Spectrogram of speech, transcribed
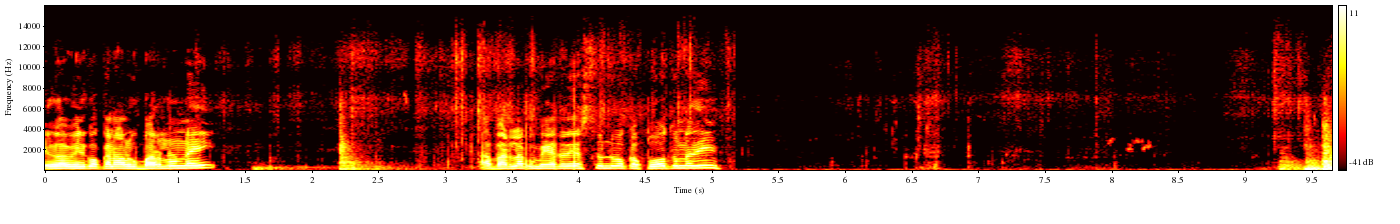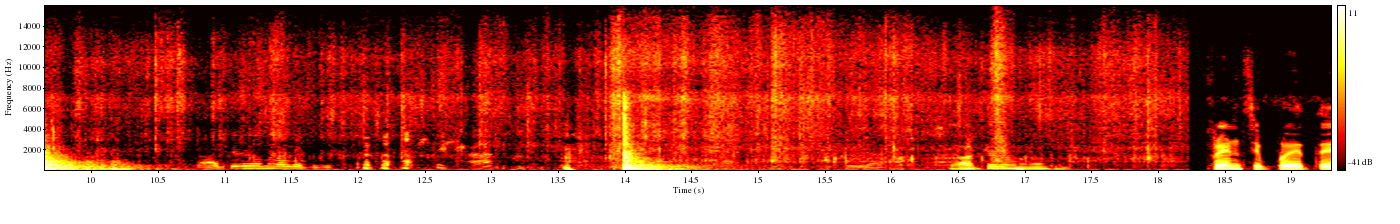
ఇగో వీరికి ఒక నాలుగు బర్రెలు ఉన్నాయి ఆ బర్రెలకు మేత తెస్తుండు ఒక పోతున్నది. ఫ్రెండ్స్ ఇప్పుడైతే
